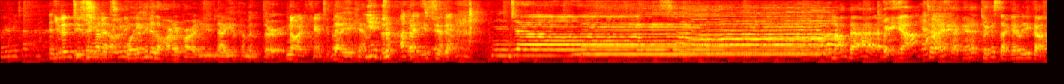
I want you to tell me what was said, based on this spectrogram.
We already did. You didn't teach me how to do anything. Well, you can do the harder part. You now you come in third. No, I can't do that. No, you can. You do. Okay. you do okay. that. Do- bad. Wait, yeah? Yeah. Took a second. Took a second, but you got.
